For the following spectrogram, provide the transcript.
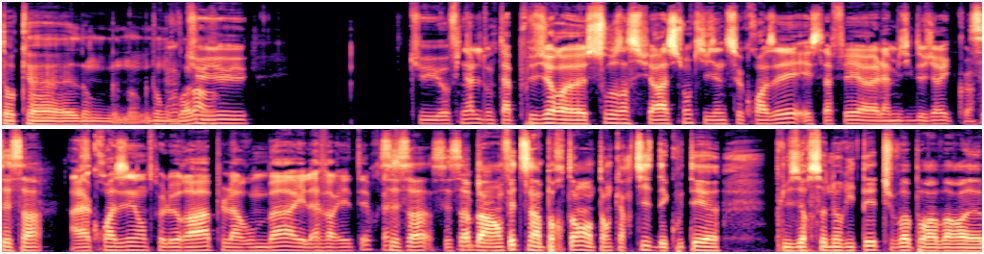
Donc, euh, donc, donc, donc voilà. hein. tu, tu, au final, tu as plusieurs sources d'inspiration qui viennent se croiser et ça fait la musique de. Quoi. C'est ça. À la croisée entre le rap, la rumba et la variété presque. C'est ça, c'est ça. Bah, en fait, c'est important en tant qu'artiste d'écouter euh, plusieurs sonorités, tu vois, pour avoir euh,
